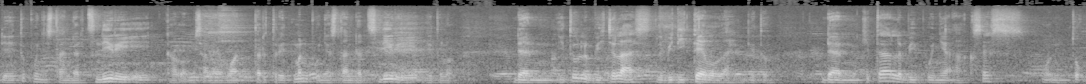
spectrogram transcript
dia itu punya standar sendiri. Kalau misalnya water treatment punya standar sendiri gitu loh. Dan itu lebih jelas lebih detail lah gitu. Dan kita lebih punya akses untuk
